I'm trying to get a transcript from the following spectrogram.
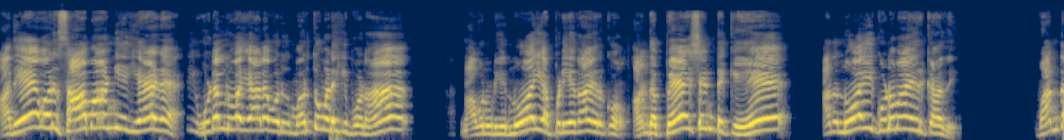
அதே ஒரு சாமானிய ஏழை உடல் நோயால ஒரு மருத்துவமனைக்கு போனா அவனுடைய நோய் அப்படியே தான் இருக்கும். அந்த பேஷண்ட்டுக்கு அந்த நோய் குணமாக இருக்காது. வந்த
